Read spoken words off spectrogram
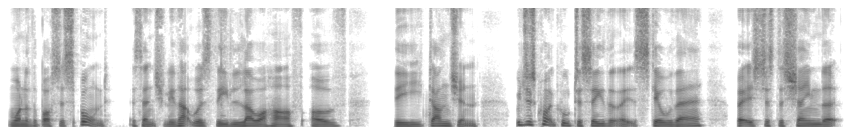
one of the bosses spawned. Essentially, that was the lower half of the dungeon, which is quite cool to see that it's still there. But it's just a shame that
